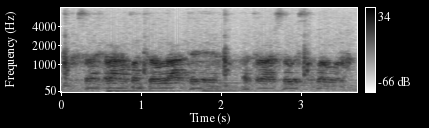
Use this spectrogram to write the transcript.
le persone saranno controllate attraverso questo lavoro.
